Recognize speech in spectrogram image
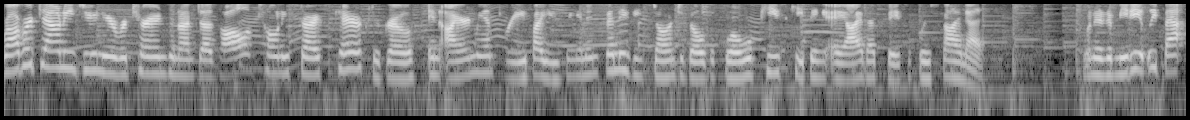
Robert Downey Jr. returns and undoes all of Tony Stark's character growth in Iron Man 3 by using an Infinity Stone to build a global peacekeeping AI that's basically Skynet. When it immediately ba-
